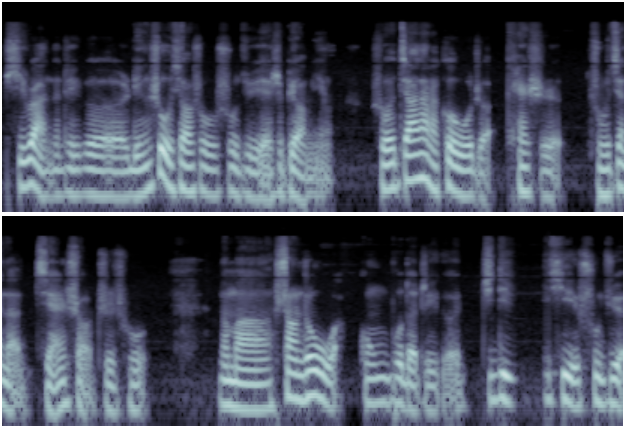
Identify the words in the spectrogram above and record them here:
疲软的这个零售销售数据也是表明，说加大的购物者开始逐渐的减少支出。那么上周五啊公布的这个 GDP 数据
